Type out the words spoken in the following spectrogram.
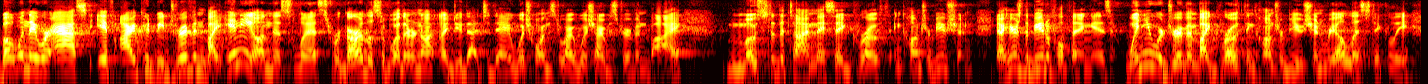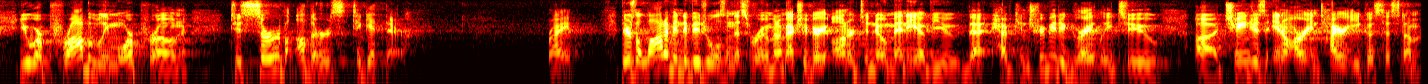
But when they were asked if I could be driven by any on this list, regardless of whether or not I do that today, which ones do I wish I was driven by? most of the time they say growth and contribution. Now here's the beautiful thing is when you were driven by growth and contribution realistically, you were probably more prone to serve others to get there. Right? There's a lot of individuals in this room, and I'm actually very honored to know many of you that have contributed greatly to uh, changes in our entire ecosystem,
